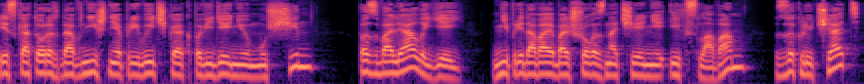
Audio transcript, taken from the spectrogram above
из которых давнишняя привычка к поведению мужчин позволяла ей, не придавая большого значения их словам, заключать,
